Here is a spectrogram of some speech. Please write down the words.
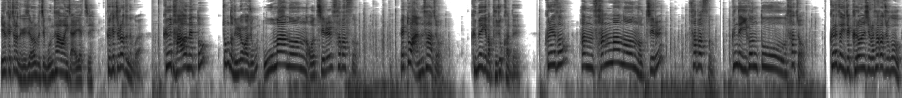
이렇게 줄어드는 거지. 여러분 지금 뭔 상황인지 알겠지? 그렇게 줄어드는 거야. 그 다음에 또 좀 더 늘려가지고 5만원 어치를 사봤어. 또 안 사죠? 금액이 막 부족하대. 그래서 한 3만원 어치를 사봤어. 근데 이건 또 사죠. 그래서 이제 그런 식으로 사가지고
